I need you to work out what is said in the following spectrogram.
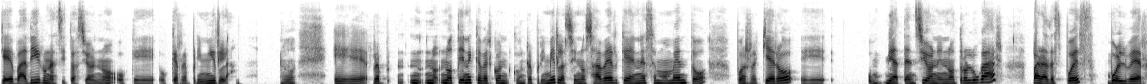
que evadir una situación, ¿no? O que, o que reprimirla. ¿no? Eh, no, tiene que ver con, con, reprimirlo, sino saber que en ese momento, pues requiero eh, mi atención en otro lugar para después volver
